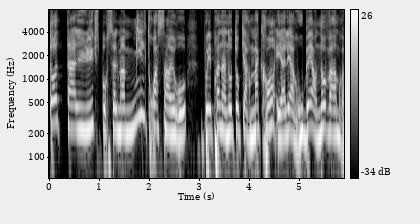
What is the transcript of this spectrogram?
total luxe pour seulement 1300 euros. Vous pouvez prendre un autocar Macron et aller à Roubaix en novembre.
